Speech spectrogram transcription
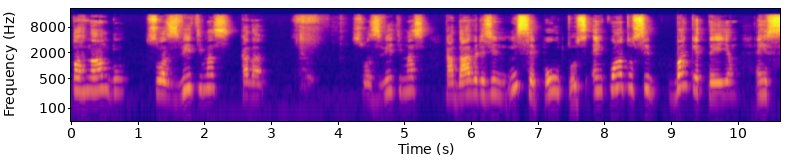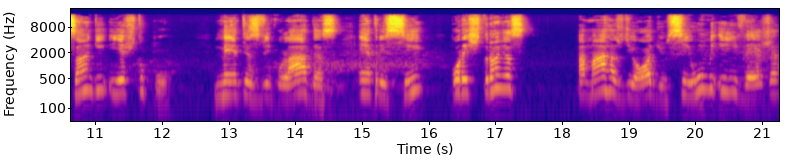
tornando suas vítimas cada suas vítimas cadáveres insepultos enquanto se banqueteiam em sangue e estupor. mentes vinculadas entre si por estranhas amarras de ódio, ciúme e inveja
